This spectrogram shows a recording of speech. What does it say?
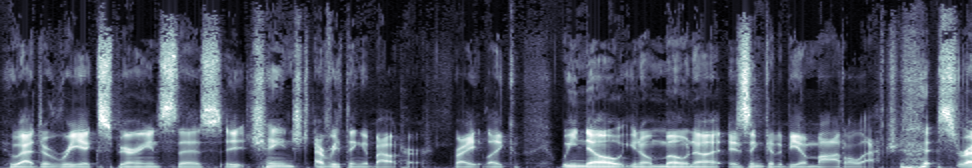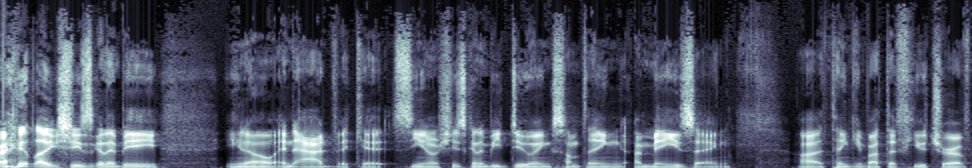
who had to re-experience this, it changed everything about her, right? Like we know, you know, Mona isn't going to be a model after this, right? Like she's going to be, you know, an advocate. You know, she's going to be doing something amazing. Uh, thinking about the future of,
